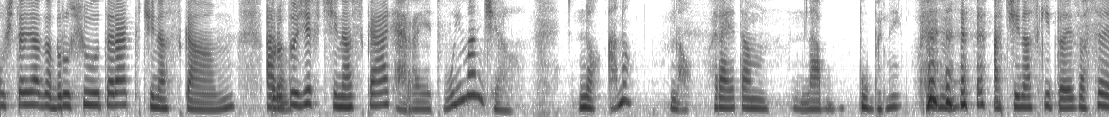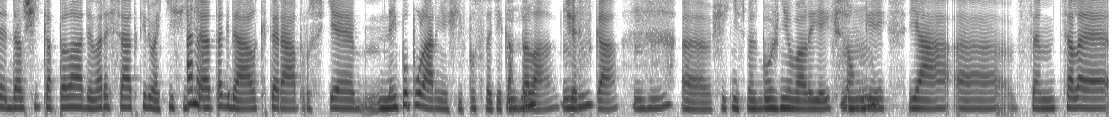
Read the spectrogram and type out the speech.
už teda zabrušu teda k činaskám, ano. protože v činaskách hraje tvůj manžel. No ano, no, hraje tam na bubny. a Činasky to je zase další kapela 90. 2000 ano. a tak dál, která prostě nejpopulárnější v podstatě kapela uh-huh. česka. Uh-huh. Všichni jsme zbožňovali jejich songy. Uh-huh. Já uh, jsem celé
